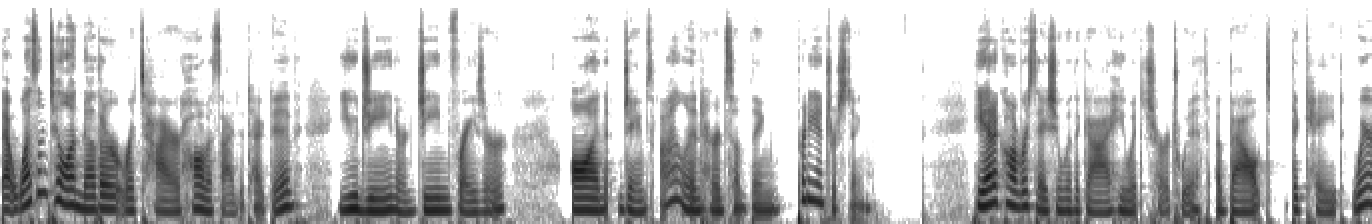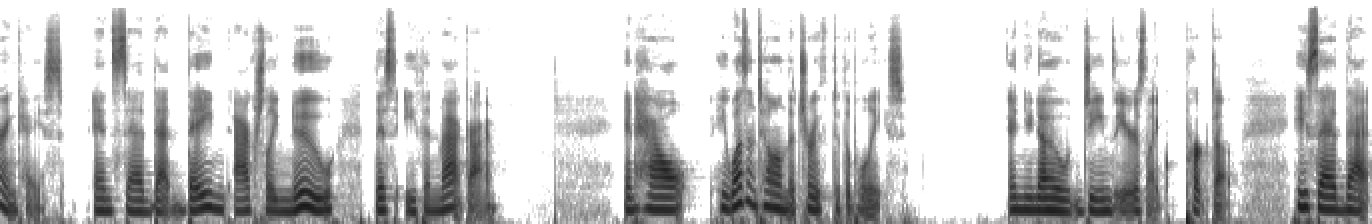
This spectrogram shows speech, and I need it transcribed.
That wasn't until another retired homicide detective, Eugene or Gene Fraser, on James Island heard something pretty interesting. He had a conversation with a guy he went to church with about the Kate Waring case, and said that they actually knew this Ethan Mack guy and how he wasn't telling the truth to the police. And you know, Gene's ears like perked up. He said that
